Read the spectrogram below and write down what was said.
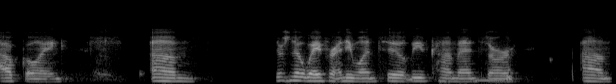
outgoing. Um, there's no way for anyone to leave comments or um,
